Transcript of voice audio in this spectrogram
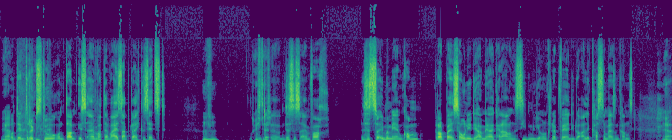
und den drückst du und dann ist einfach der Weißabgleich gesetzt. mhm. Richtig. Und, äh, und das ist einfach, das ist zwar immer mehr im Kommen, gerade bei Sony, die haben ja, keine Ahnung, sieben Millionen Knöpfe, die du alle customizen kannst. ja.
